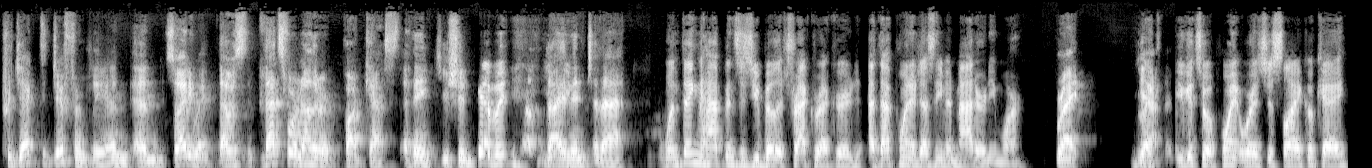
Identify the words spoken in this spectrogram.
project it differently. And and so anyway, that was that's for another podcast. I think you should yeah, but dive you, into that. One thing that happens is you build a track record. At that point, it doesn't even matter anymore. Right. Like, yeah. You get to a point where it's just like, okay,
